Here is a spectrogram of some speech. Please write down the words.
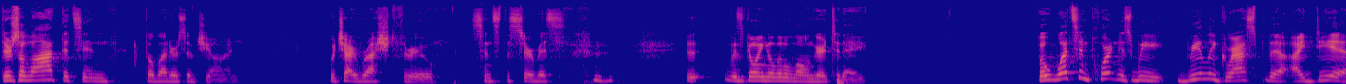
There's a lot that's in the letters of John, which I rushed through since the service was going a little longer today. But what's important is we really grasp the idea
